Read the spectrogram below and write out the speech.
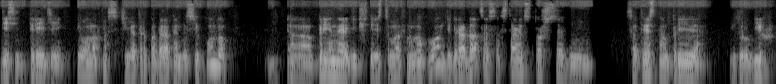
10 третий ионов на сантиметр квадратный за секунду при энергии 400 мF на нуклон деградация составит 160 дней. Соответственно, при других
